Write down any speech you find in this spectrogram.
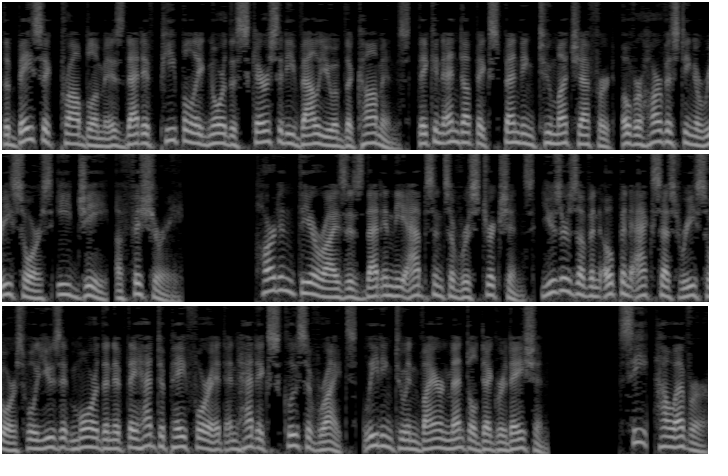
The basic problem is that if people ignore the scarcity value of the commons, they can end up expending too much effort, over harvesting a resource e.g., a fishery. Hardin theorizes that in the absence of restrictions, users of an open access resource will use it more than if they had to pay for it and had exclusive rights, leading to environmental degradation. See, however,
